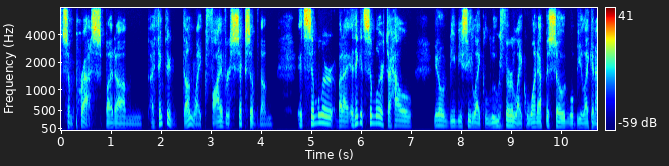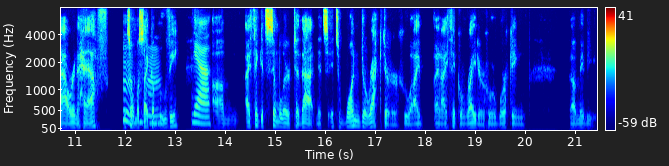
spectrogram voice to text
some press, but um I think they've done like five or six of them. It's similar, but I, I think it's similar to how you know in BBC like Luther, like one episode will be like an hour and a half. It's Mm, almost like a mhm. movie yeah um, I think it's similar to that. And it's it's one director who I and I think a writer who are working. Uh, maybe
